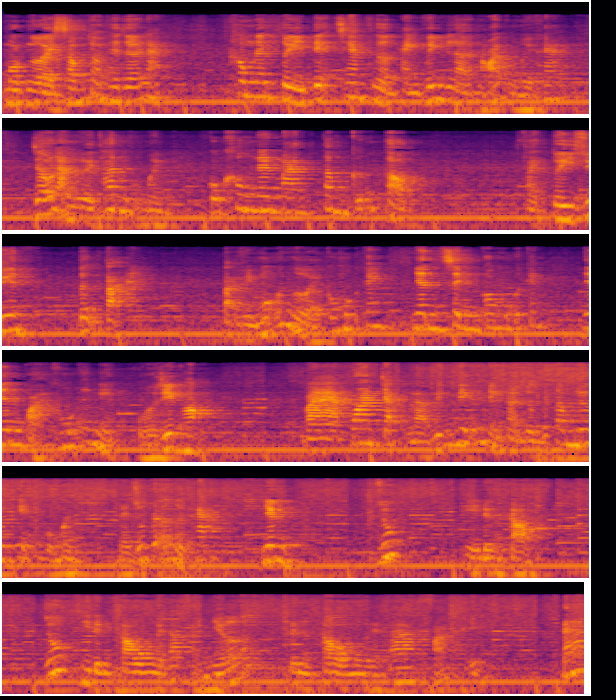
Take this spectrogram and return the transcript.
một người sống trong thế giới này không nên tùy tiện xem thường hành vi, lời nói của người khác. Dẫu là người thân của mình, cũng không nên mang tâm cưỡng cầu. Phải tùy duyên, tự tại. Tại vì mỗi người có một cái nhân sinh có mỗi cái nhân quả không có cái nghiệp của riêng họ. Và quan trọng là vĩnh viễn mình cần dùng cái tâm lương thiện của mình để giúp đỡ người khác. Nhưng giúp thì đừng cầu giúp thì đừng cầu người ta phải nhớ, đừng cầu người ta phải đáp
